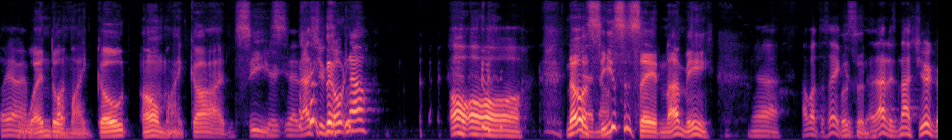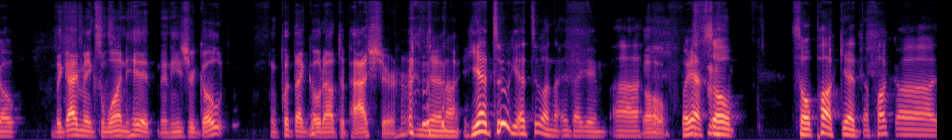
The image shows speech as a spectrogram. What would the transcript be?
but yeah, man, Wendle, my goat. Oh my God, Cease. Yeah, that's your goat now. Oh, oh, oh, oh. No, yeah, Cease no. is saying, not me. Yeah. How about to say? Listen, that is not your goat. The guy makes one hit, and he's your goat. We'll put that goat out to pasture. yeah, no, he had two. He had two on that, in that game. Uh, oh, but yeah, so so Puk, yeah, the Puk, uh,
